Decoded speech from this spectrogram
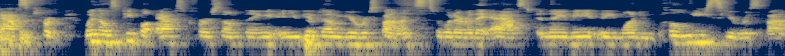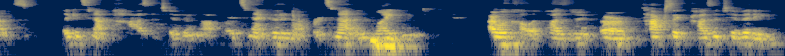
ask for, when those people ask for something and you give them your response to whatever they asked, and they immediately want to police your response, like it's not positive enough, or it's not good enough, or it's not enlightened. I would call it positive or toxic positivity.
